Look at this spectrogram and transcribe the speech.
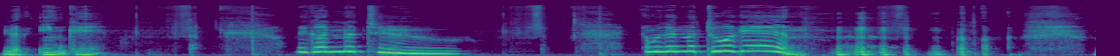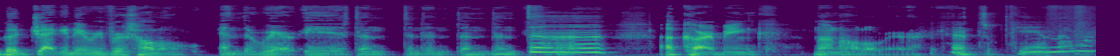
We got Inkay. We got two. And we got two again. we got Dragonair Reverse Holo. And the rare is dun dun dun dun dun dun a Carbink. Non holo rare. That's okay on that one.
